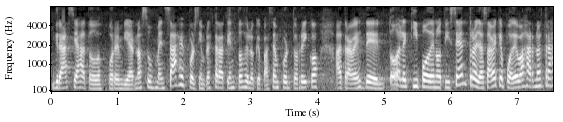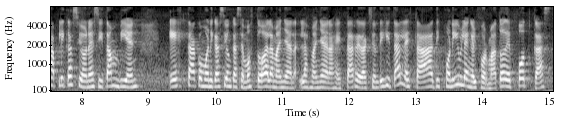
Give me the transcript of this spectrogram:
Gracias a todos por enviarnos sus mensajes, por siempre estar atentos de lo que pasa en Puerto Rico a través de todo el equipo de Noticentro. Ya sabe que puede bajar nuestras aplicaciones y también esta comunicación que hacemos todas las mañanas, esta redacción digital, está disponible en el formato de podcast,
